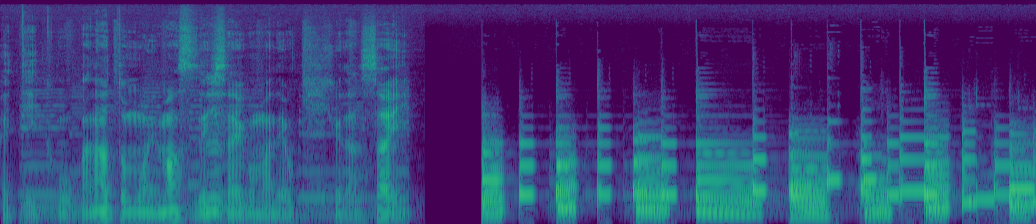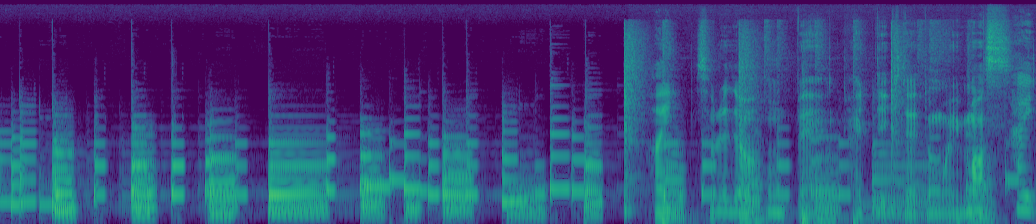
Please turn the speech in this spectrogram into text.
入っていこうかなと思います。ぜひ最後までお聞きください、それでは本編入っていきたいと思います、はい。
